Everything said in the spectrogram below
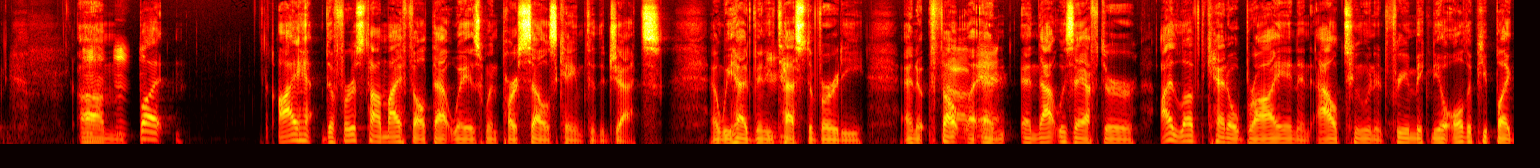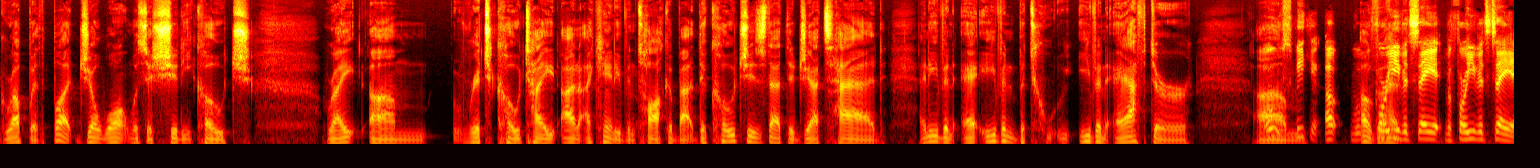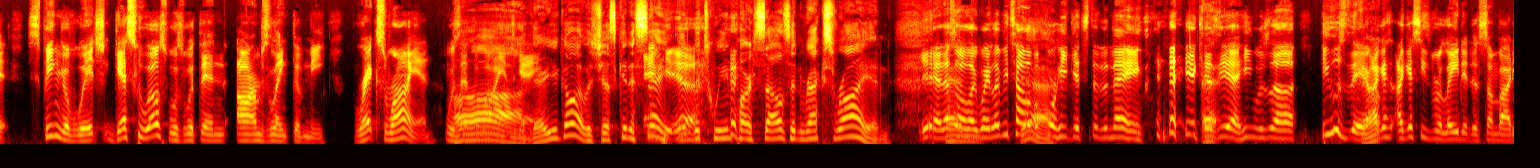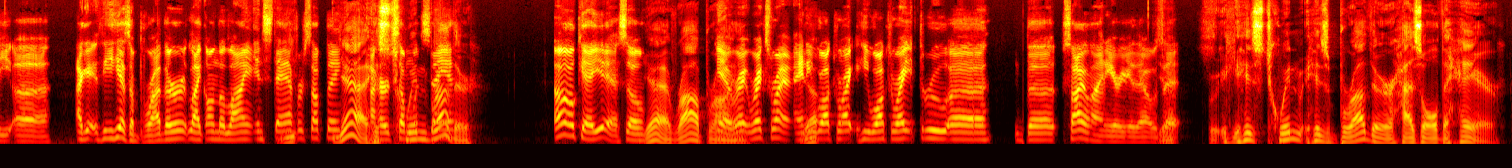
Um, but I the first time I felt that way is when Parcells came to the Jets, and we had Vinny Testaverde, and it felt Oh, like, man. and and that was after I loved Ken O'Brien and Al Toon and Freeman McNeil, all the people I grew up with, but Joe Walton was a shitty coach, right? Um, Rich Kotite, I, I can't even talk about the coaches that the Jets had, and even even between even after. Oh, speaking. Oh, w- Um, go before you even say it, before you even say it. Speaking of which, guess who else was within arm's length of me? Rex Ryan was at the Lions Ah, game. There you go. I was just gonna say Yeah. in between Parcells and Rex Ryan. Yeah, that's all. Like, wait, let me tell him before he gets to the name, because yeah, he was uh he was there. Yeah. I guess I guess he's related to somebody. Uh, I guess he has a brother like on the Lions staff or something. Yeah, I heard someone twin saying. brother. Oh, okay, yeah. So yeah, Yeah, Rob Ryan. right, Rex Ryan, and Yep. he walked right. He walked right through uh the sideline area that I was Yep. at. His twin, his brother has all the hair.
